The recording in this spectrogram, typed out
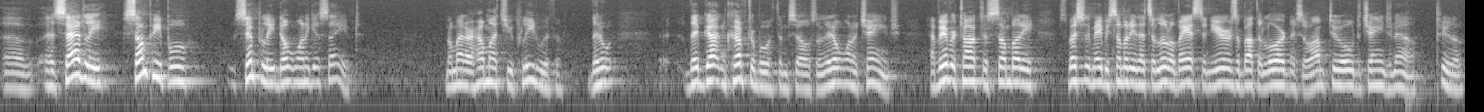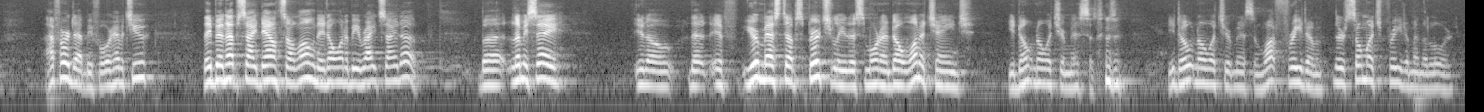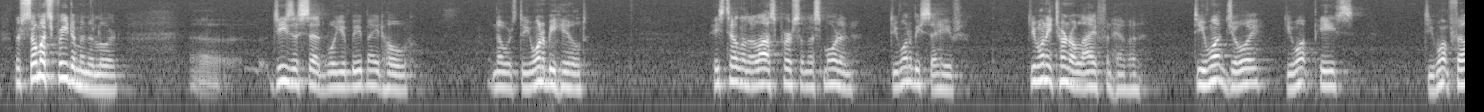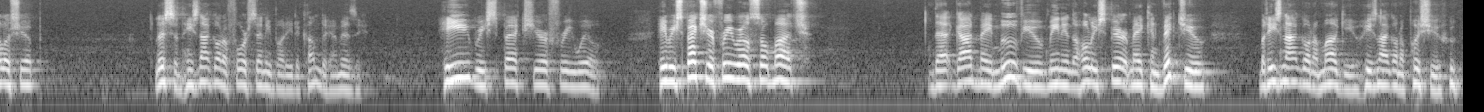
Uh, and sadly, some people simply don't want to get saved, no matter how much you plead with them. They don't, they've gotten comfortable with themselves and they don't want to change. Have you ever talked to somebody? Especially maybe somebody that's a little advanced in years about the Lord, and they say, well, I'm too old to change now. You know, I've heard that before, haven't you? They've been upside down so long they don't want to be right side up. But let me say, you know, that if you're messed up spiritually this morning and don't want to change, you don't know what you're missing. You don't know what you're missing. What freedom. There's so much freedom in the Lord. There's so much freedom in the Lord. Uh, Jesus said, Will you be made whole? In other words, do you want to be healed? He's telling a lost person this morning, Do you want to be saved? Do you want eternal life in heaven? Do you want joy? Do you want peace? Do you want fellowship? Listen, He's not going to force anybody to come to Him, is He? He respects your free will. He respects your free will so much that God may move you, meaning the Holy Spirit may convict you, but He's not going to mug you, He's not going to push you.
